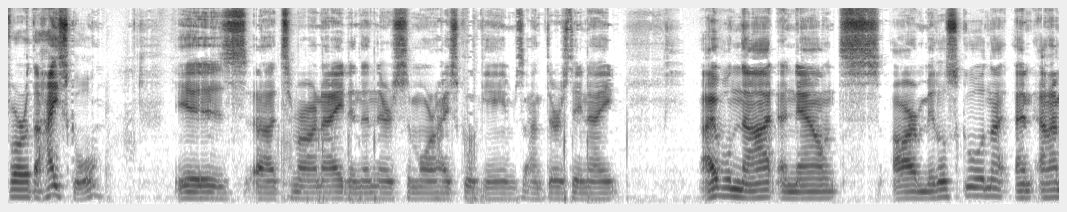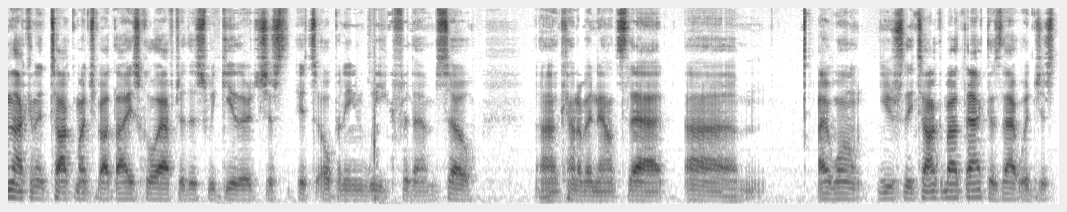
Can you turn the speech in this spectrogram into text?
for the high school is uh, tomorrow night, and then there's some more high school games on Thursday night. I will not announce our middle school, not, and, and I'm not going to talk much about the high school after this week either. It's just it's opening week for them, so uh, kind of announce that. Um, I won't usually talk about that because that would just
